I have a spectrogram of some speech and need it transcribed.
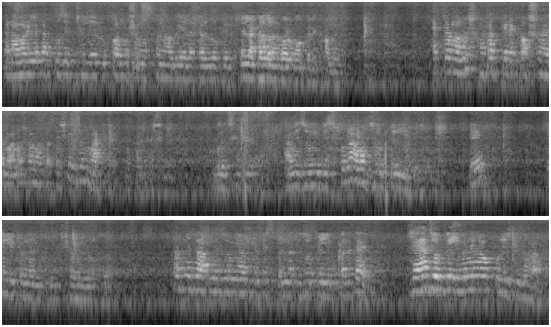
কারণ আমার এলাকার প্রজেক্ট হলে কর্মসংস্থান হবে এলাকার লোকের এলাকার কর্ম করে খাবে। একটা মানুষ হঠাৎ করে একটা অসহায় মানুষ আমার কাছে এসে একজন মাঠে ওখানে এসে বলছে যে, আমি জমি বেচবো না, আমার জোর করে লিখে এ? টেলিটনের হিসাবের লোকজন মানে যে আপনার জমি আপনি বেচতেন না, তো জোর করে করে তাই? যে হ্যাঁ জোর করে লিখবেন না, আমার পুলিশকে ধরা হবে,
